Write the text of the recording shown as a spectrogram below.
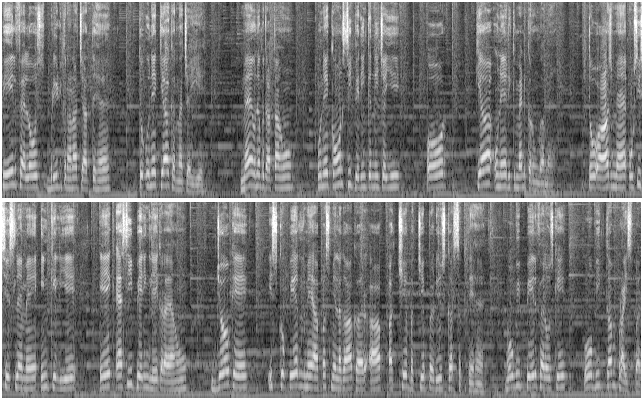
pale fellows breed कराना चाहते हैं तो उन्हें क्या करना चाहिए? मैं उन्हें बताता हूँ, उन्हें कौन सी पेयरिंग करनी चाहिए और क्या उन्हें रिकमेंड करूँगा मैं। तो आज मैं उसी सिलसिले में इनके लिए एक ऐसी पेयरिंग लेकर आया हूँ, जो कि इसको पेड़ में आपस में लगाकर आप अच्छे बच्चे प्रोड्यूस कर सकते हैं। वो भी पेल फेलोज़ के, वो भी कम प्राइस पर।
